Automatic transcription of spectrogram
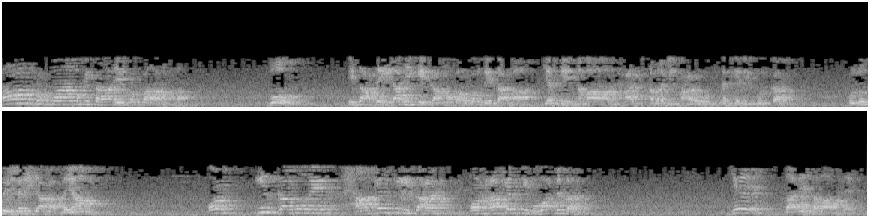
عام حکمرانوں کی طرح ایک حکمران تھا۔ وہ اطاعت الہی کے کاموں کا حکم دیتا تھا، جیسے نماز، حج، امر بالمعروف نہیں علی منکر حدود شریعہ کا قیام۔ اور ان کاموں میں حاکم کی اطاعت اور حاکم کی موافقت، یہ سارے ثواب ہے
